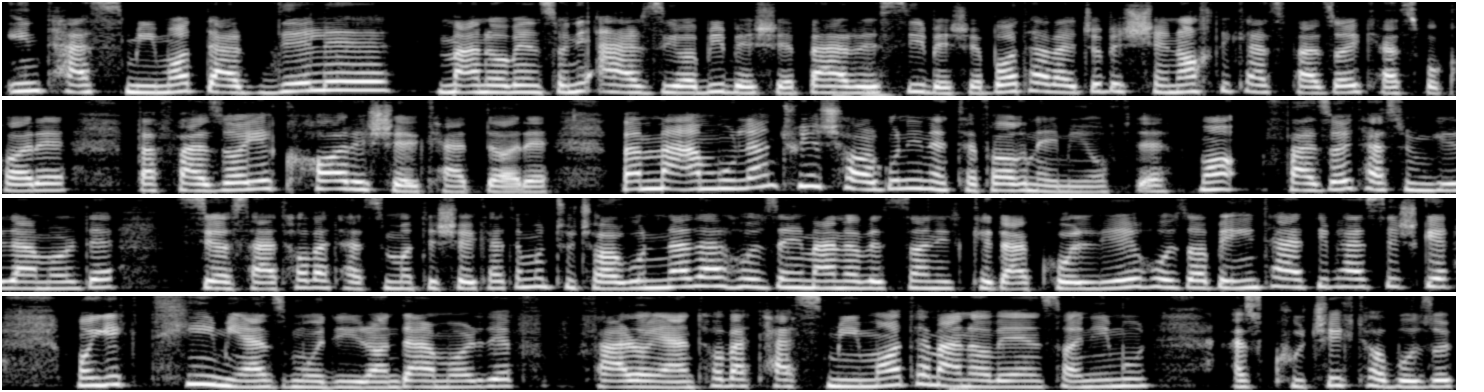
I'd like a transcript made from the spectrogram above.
این تصمیمات در دل منابع انسانی ارزیابی بشه بررسی بشه با توجه به شناختی که از فضای کسب و کار و فضای کار شرکت داره و معمولا توی چارگون این اتفاق نمیفته ما فضای تصمیم گیری در مورد سیاست ها و تصمیمات شرکتمون تو چارگون نه در حوزه منابع انسانی که در کلیه حوزه به این ترتیب هستش که ما یک تیمی از مدیران در مورد فرایندها و تصمیمات منابع انسانیمون از کوچک تا بزرگ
